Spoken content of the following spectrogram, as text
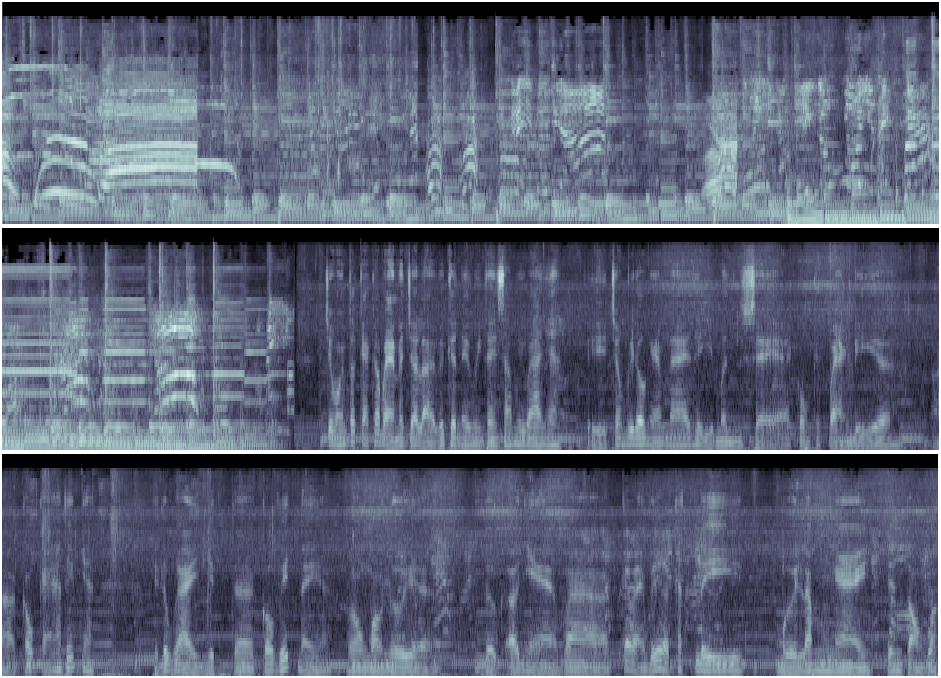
không Chào mừng tất cả các bạn đã trở lại với kênh Yêu Miền Tây 63 nha. Thì trong video ngày hôm nay thì mình sẽ cùng các bạn đi ờ, à, câu cá tiếp nha. Thì lúc này dịch à, Covid này còn mọi người à, được ở nhà và các bạn biết là cách ly 15 ngày trên toàn quốc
